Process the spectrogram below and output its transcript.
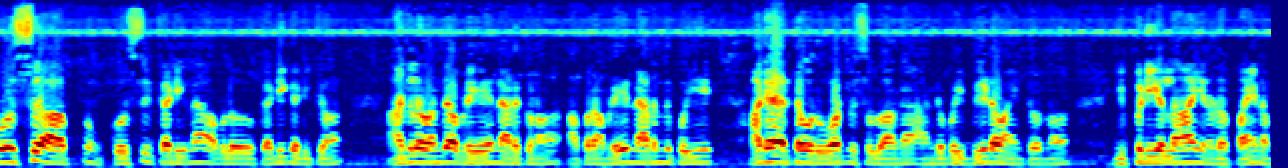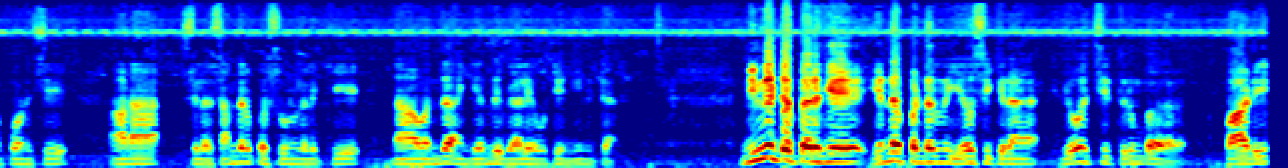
கொசு அப்பும் கொசு கடினா அவ்வளோ கடி கடிக்கும். அதில் வந்து அப்படியே நடக்கணும். அப்புறம் அப்படியே நடந்து போய் அடையார்ட்ட ஒரு ஹோட்டல் சொல்லுவாங்க. அங்கே போய் பீடை வாங்கிட்டு வரணும். இப்படியெல்லாம் என்னோட பயணம் போணுச்சு. ஆனா சில சந்தர்ப்ப சூழ்நிலைக்கு நான் வந்து அங்கிருந்து வேலையை விட்டு நின்றுட்டேன் நின்றுட்ட பிறகு என்ன பண்றதுன்னு யோசிக்கிறேன். யோசிச்சு திரும்ப பாடி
